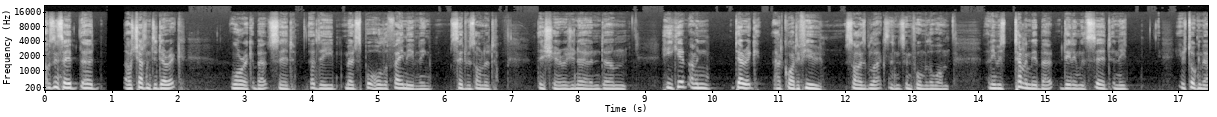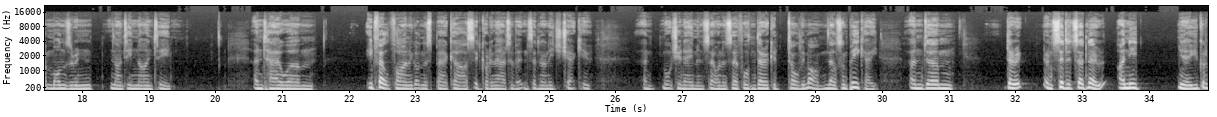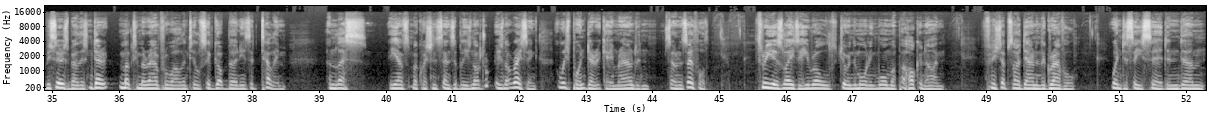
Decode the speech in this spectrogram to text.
I was going to say, uh, I was chatting to Derek Warwick about Sid at the Motorsport Hall of Fame evening. Sid was honoured this year, as you know, and um, he kept. I mean, Derek had quite a few sizable accidents in Formula One, and he was telling me about dealing with Sid, and he he was talking about Monza in 1990, and how um, he'd felt fine and got in a spare car. Sid got him out of it and said, "I need to check you." And what's your name and so on and so forth. And Derek had told him, "Oh, Nelson Piquet," and um, Derek and Sid had said, "No, I need, you know, you've got to be serious about this." And Derek mucked him around for a while until Sid got Bernie and said, "Tell him, unless he answered my question sensibly. He's not he's not racing. At which point Derek came round and so on and so forth. Three years later, he rolled during the morning warm up at Hockenheim, finished upside down in the gravel, went to see Sid, and um,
